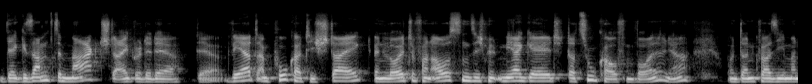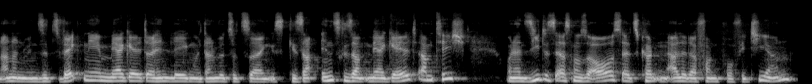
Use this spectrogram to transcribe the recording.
der gesamte Markt steigt oder der, der Wert am Pokertisch steigt, wenn Leute von außen sich mit mehr Geld dazu kaufen wollen, ja, und dann quasi jemand anderen den Sitz wegnehmen, mehr Geld dahinlegen und dann wird sozusagen insgesamt mehr Geld am Tisch. Und dann sieht es erstmal so aus, als könnten alle davon profitieren.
